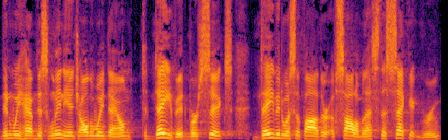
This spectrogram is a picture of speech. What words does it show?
then we have this lineage all the way down to David. Verse 6 David was the father of Solomon. That's the second group.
